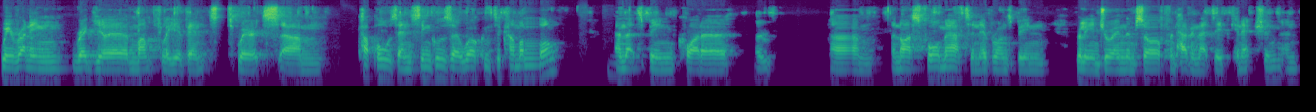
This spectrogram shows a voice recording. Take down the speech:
we're running regular monthly events where it's um, couples and singles are welcome to come along, and that's been quite a, a, um, a nice format, and everyone's been really enjoying themselves and having that deep connection, and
